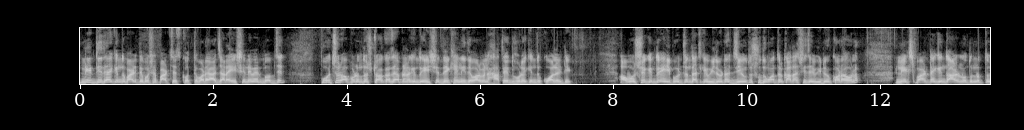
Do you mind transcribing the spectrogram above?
নির্দ্বিধায় কিন্তু বাড়িতে বসে পারচেস করতে পারে। আর যারা এসে নেবেন ভাবছেন প্রচুর অফুরন্ত স্টক আছে, আপনারা কিন্তু এসে দেখে নিতে পারবেন, হাতে ধরে কিন্তু কোয়ালিটি অবশ্যই কিন্তু এই পর্যন্ত আজকে ভিডিওটা, যেহেতু শুধুমাত্র কাঁথা সিজে ভিডিও করা হলো নেক্সট পার্টে কিন্তু আরও নতুন নতুন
